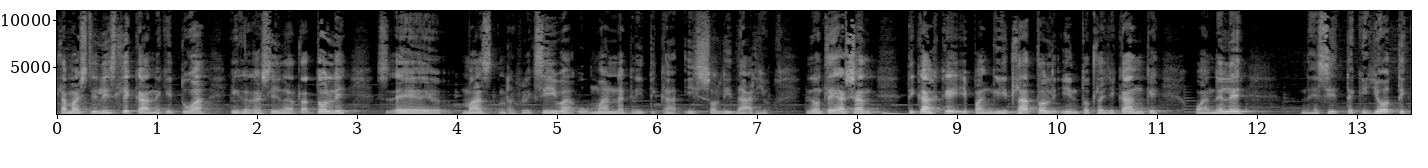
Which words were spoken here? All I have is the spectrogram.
tlamachtilistli kane kitua ika kaxtlina tlatoli eh, más reflexiva, humana, crítica y solidario. Inon tlen axan tikahke ipan tlatoli in totlayekanke huan nele nesi tekiyotik.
